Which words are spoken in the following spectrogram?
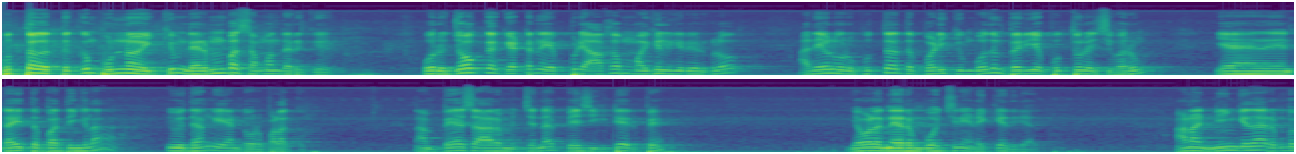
புத்தகத்துக்கும் புன்னகைக்கும் ரொம்ப சம்மந்தம் இருக்குது ஒரு ஜோக்கை கேட்டேன்னு எப்படி அகம் மகிழ்கிறீர்களோ அதே போல் ஒரு புத்தகத்தை படிக்கும்போதும் பெரிய புத்துணர்ச்சி வரும். என் என் டயத்தை பார்த்தீங்களா? இது தாங்க என்கிட்ட ஒரு பழக்கம். நான் பேச ஆரம்பிச்சேன்னா பேசிக்கிட்டே இருப்பேன். எவ்வளோ நேரம் போச்சுன்னு எனக்கே தெரியாது. ஆனால் நீங்கள் தான் ரொம்ப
